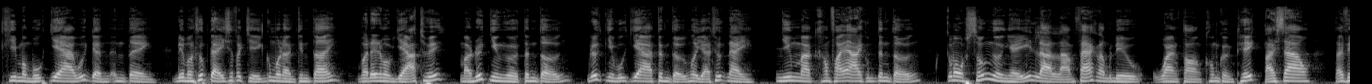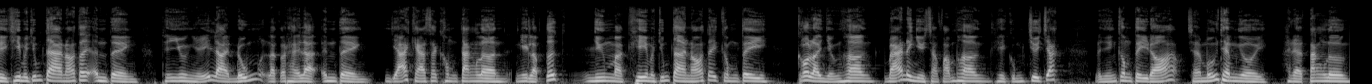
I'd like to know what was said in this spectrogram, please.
khi mà một quốc gia quyết định in tiền để mà thúc đẩy sự phát triển của một nền kinh tế và đây là một giả thuyết mà rất nhiều người tin tưởng rất nhiều quốc gia tin tưởng vào giả thuyết này nhưng mà không phải ai cũng tin tưởng có một số người nghĩ là lạm phát là một điều hoàn toàn không cần thiết. Tại sao? Tại vì khi mà chúng ta nói tới in tiền thì nhiều người nghĩ là đúng là có thể là in tiền, giá cả sẽ không tăng lên ngay lập tức. Nhưng mà khi mà chúng ta nói tới công ty có lợi nhuận hơn, bán được nhiều sản phẩm hơn thì cũng chưa chắc là những công ty đó sẽ mướn thêm người hay là tăng lương.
